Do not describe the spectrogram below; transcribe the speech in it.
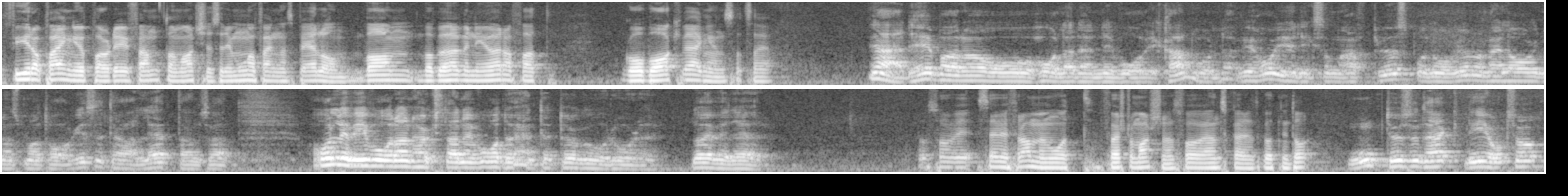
fyra poäng upp och det är 15 matcher, så det är många poäng att spela om. Vad, vad behöver ni göra för att gå bakvägen, så att säga? Ja, det är bara att hålla den nivå vi kan hålla. Vi har ju liksom haft plus på några av de här lagen som har tagit sig till allettan. Så att håller vi våran högsta nivå, då är jag inte ett dugg orolig. Då är vi där. Då ser vi, ser vi fram emot första matchen och så får vi önska er ett gott nytt år. Mm, tusen tack, ni också.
